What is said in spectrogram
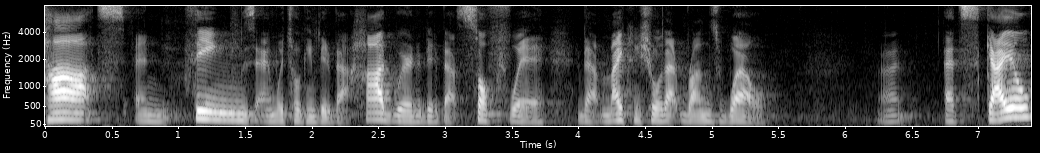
parts and things, and we're talking a bit about hardware and a bit about software, about making sure that runs well. Right? At scale,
